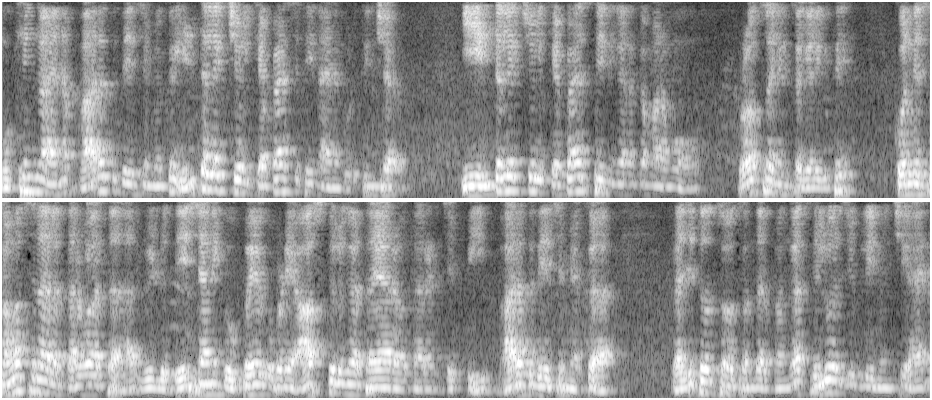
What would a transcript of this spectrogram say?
ముఖ్యంగా ఆయన భారతదేశం యొక్క ఇంటలెక్చువల్ కెపాసిటీని ఆయన గుర్తించారు. ఈ ఇంటలెక్చువల్ కెపాసిటీని గనక మనము ప్రోత్సహించగలిగితే కొన్ని సంవత్సరాల తర్వాత వీళ్ళు దేశానికి ఉపయోగపడే ఆస్తులుగా తయారవుతారని చెప్పి భారతదేశం యొక్క రజతోత్సవ సందర్భంగా సిల్వర్ జూబ్లీ నుంచి ఆయన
